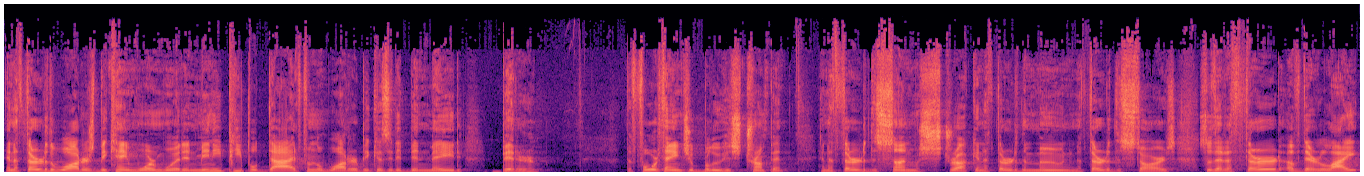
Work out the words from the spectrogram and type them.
and a third of the waters became wormwood, and many people died from the water because it had been made bitter. The fourth angel blew his trumpet, and a third of the sun was struck, and a third of the moon, and a third of the stars, so that a third of their light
